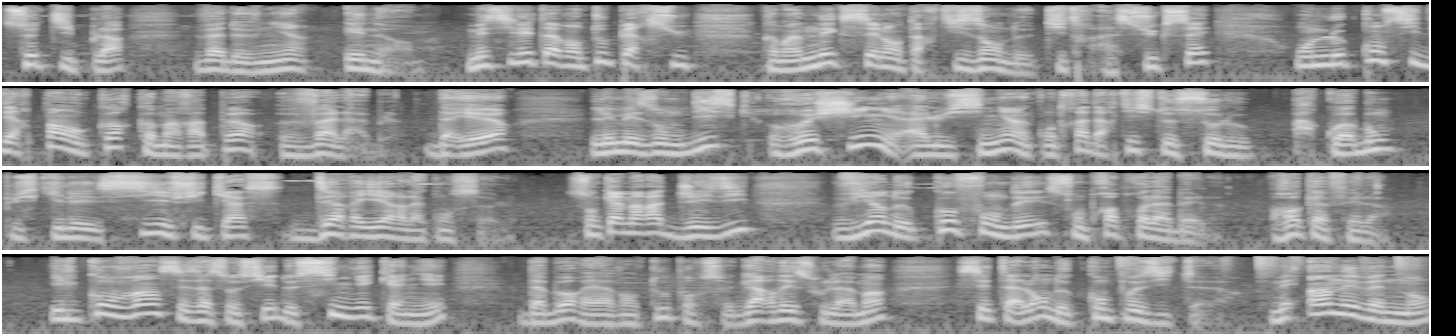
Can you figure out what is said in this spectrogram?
Ce type-là va devenir énorme. Mais s'il est avant tout perçu comme un excellent artisan de titres à succès, on ne le considère pas encore comme un rappeur valable. D'ailleurs, les maisons de disques rechignent à lui signer un contrat d'artiste solo. À quoi bon, puisqu'il est si efficace derrière la console? Son camarade Jay-Z vient de cofonder son propre label, Rocafella. Il convainc ses associés de signer Kanye, d'abord et avant tout pour se garder sous la main ses talents de compositeur. Mais un événement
